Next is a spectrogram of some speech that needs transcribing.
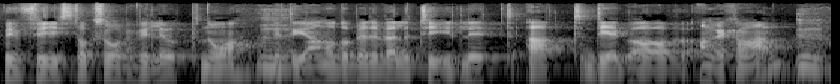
Vi visste också vad vi ville uppnå mm. lite grann och då blev det väldigt tydligt att det gav engagemang. Mm.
